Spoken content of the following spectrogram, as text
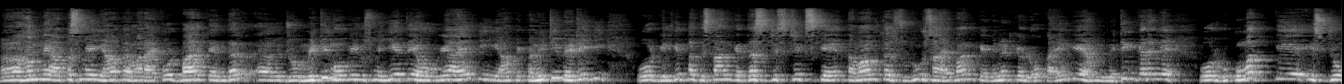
हमने आपस में यहाँ पे हमारा हाईकोर्ट बार के अंदर जो मीटिंग हो गई, उसमें ये तय हो गया है कि यहाँ पे कमेटी बैठेगी और गिलगित पाकिस्तान के दस डिस्ट्रिक्ट के तमाम तर सुदूर साहिबान कैबिनेट के लोग आएँगे, हम मीटिंग करेंगे और हुकूमत के इस जो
